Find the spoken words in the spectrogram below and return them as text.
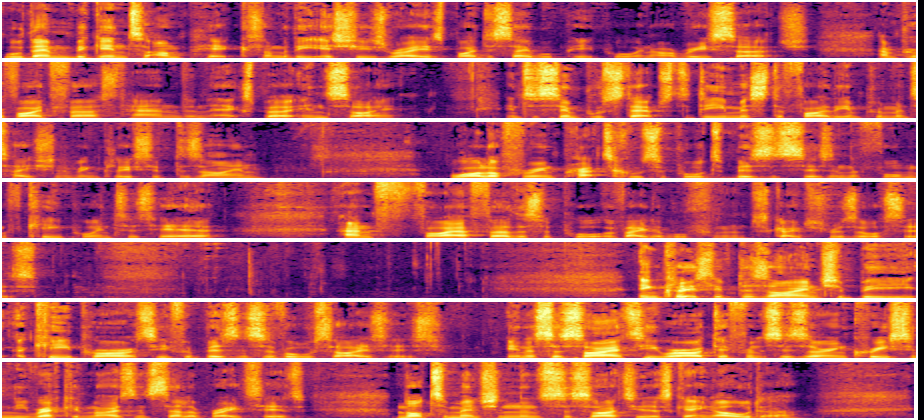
We'll then begin to unpick some of the issues raised by disabled people in our research and provide first hand and expert insight into simple steps to demystify the implementation of inclusive design while offering practical support to businesses in the form of key pointers here and via further support available from Scope's resources. Inclusive design should be a key priority for business of all sizes. In a society where our differences are increasingly recognised and celebrated, not to mention in a society that's getting older,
